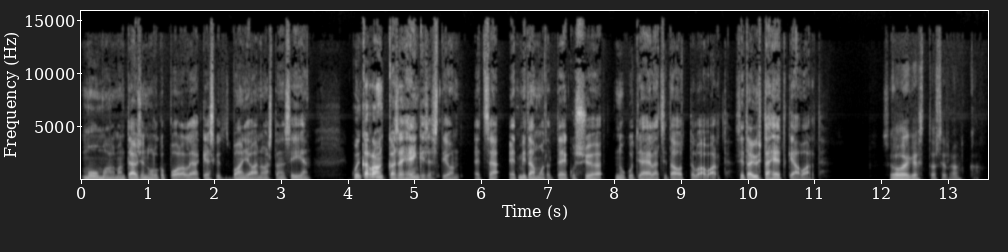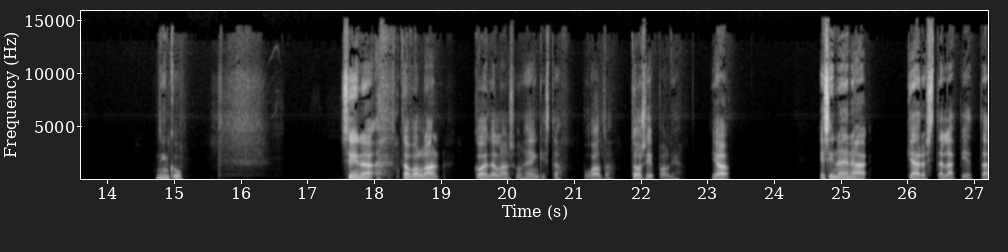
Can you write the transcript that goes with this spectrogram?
muun maailman täysin ulkopuolelle ja keskityt vain ja ainoastaan siihen. Kuinka rankkaa se henkisesti on, että sä et mitä muuta tee kuin syö, nukut ja elät sitä ottelua varten? Sitä yhtä hetkeä varten. Se on oikeasti tosi rankkaa. Niin kuin siinä tavallaan koetellaan sun henkistä puolta tosi paljon. Ja ei siinä enää käydä sitä läpi, että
